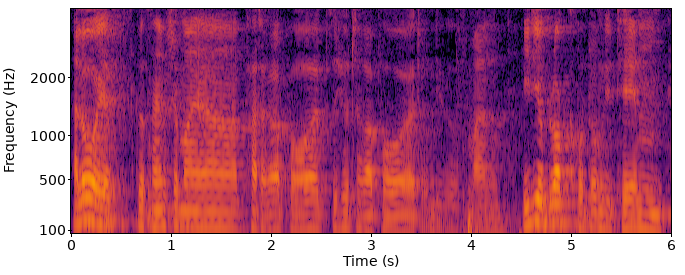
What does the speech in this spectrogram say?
Hallo, hier ist Christian Hemschemeyer, Paartherapeut, Psychotherapeut und dieses ist mein Videoblog rund um die Themen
